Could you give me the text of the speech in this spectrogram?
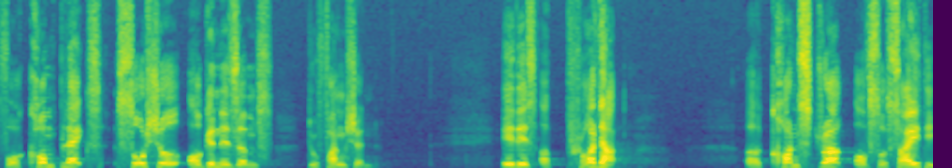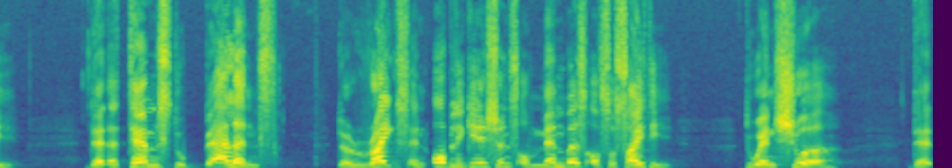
for complex social organisms to function. It is a product, a construct of society that attempts to balance the rights and obligations of members of society to ensure that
